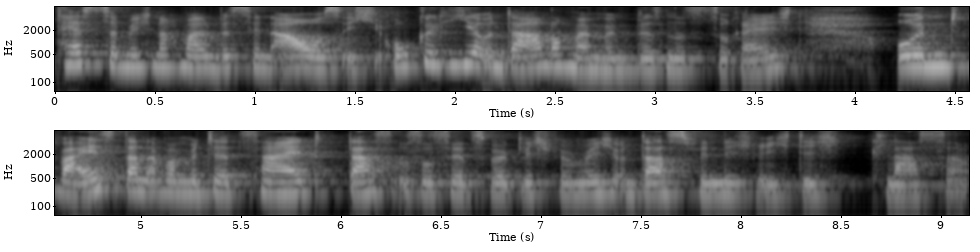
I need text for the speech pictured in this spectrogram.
teste mich noch mal ein bisschen aus. Ich ruckel hier und da noch mal mein Business zurecht und weiß dann aber mit der Zeit, das ist es jetzt wirklich für mich und das finde ich richtig klasse.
